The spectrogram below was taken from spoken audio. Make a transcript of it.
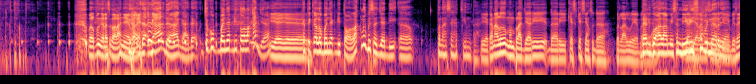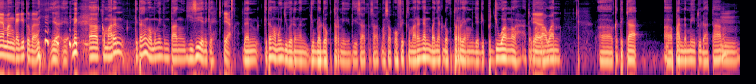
Walaupun gak ada sekolahnya ya Gak bang ya. ada, gak ada, gak ada. Cukup banyak ditolak aja. Iya iya iya Ketika lo banyak ditolak, lo bisa jadi eh, penasehat cinta. Iya karena lu mempelajari dari case-case yang sudah berlalu ya bang Dan ya. gue alami sendiri sebenarnya. sendiri. Biasanya emang kayak gitu bang Iya, iya. Nick, eh, kemarin kita kan ngomongin tentang gizi ya Nick ya. Iya Dan kita ngomongin juga dengan jumlah dokter nih di saat saat masa covid kemarin kan banyak dokter yang menjadi pejuang lah atau Iya. pahlawan eh, ketika eh, pandemi itu datang. Hmm.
